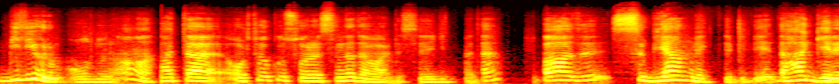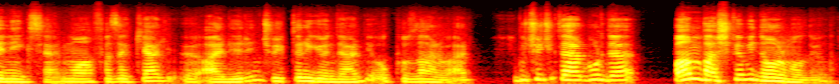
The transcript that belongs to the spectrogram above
Biliyorum olduğunu ama hatta ortaokul sonrasında da var liseye gitmeden. Bazı Sıbyan Mektebi diye daha geleneksel, muhafazakar e, ailelerin çocuklarını gönderdiği okullar var. Bu çocuklar burada bambaşka bir norm alıyorlar.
